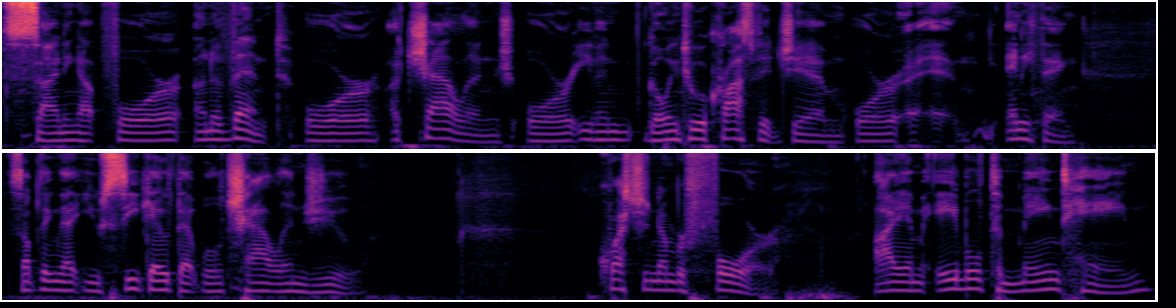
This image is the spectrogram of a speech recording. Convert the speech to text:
signing up for an event or a challenge or even going to a CrossFit gym or eh, anything, something that you seek out that will challenge you. Question number four I am able to maintain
